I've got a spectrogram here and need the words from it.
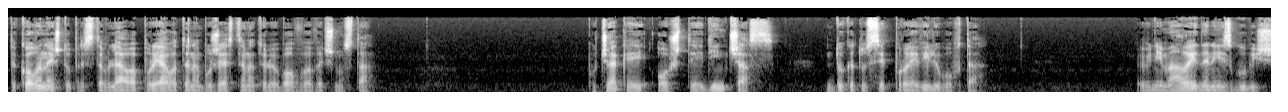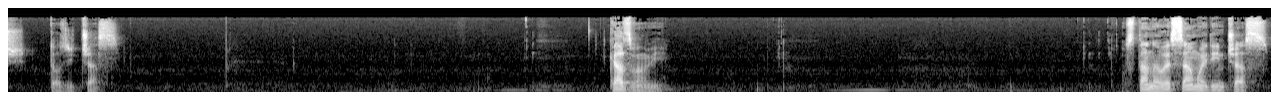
Такова нещо представлява проявата на Божествената любов във вечността. Почакай още един час, докато се прояви любовта. Внимавай да не изгубиш този час. Казвам ви. Останал е само един час,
